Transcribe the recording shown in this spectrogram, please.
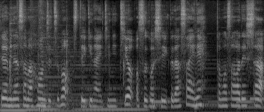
では皆様本日も素敵な一日をお過ごしくださいね。友沢でした。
